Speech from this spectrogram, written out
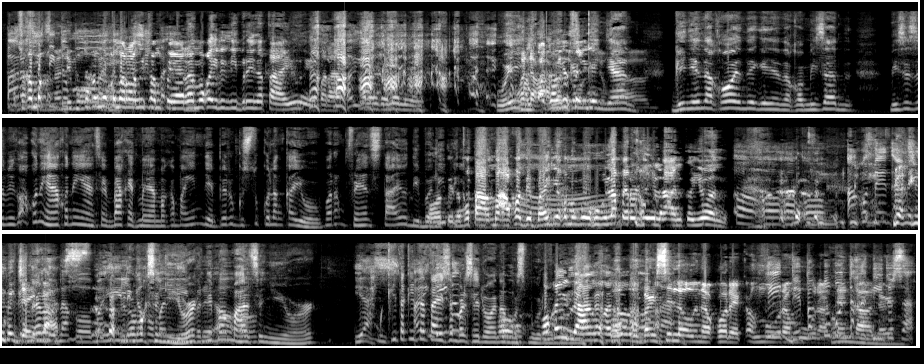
Parang Saka, si mak- Tito saka Boy. mukhang marami siyang pera, mukhang ililibre na tayo eh. Para, parang ganun eh. Uy, Wala wala kang ka- ganyan. Ganyan ako, hindi ganyan ako. Minsan, minsan sabi ko, ako na yan, ako na yan. Sabi, bakit mayaman ka ba? Hindi, pero gusto ko lang kayo. Parang friends tayo, di ba? O, Di- tinan mo, tama ako, di ba? Hindi ako maghuhula, pero nahulaan ko yun. Oo, oo, oo. Ako din, Galing mo, Jay. ganun ako. Mahilig ako sa New York, di ba mahal sa New York? Yes. Magkita-kita Ay, tayo sa na- Barcelona, mas mura. okay lang, ano. Barcelona, correct. Ang Hindi, pag pumunta ka dito sa...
